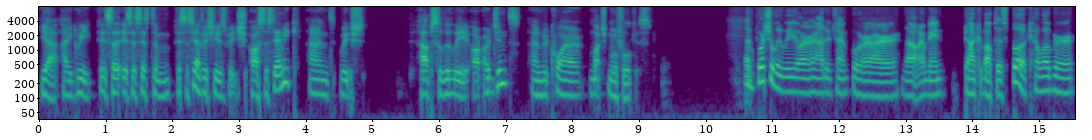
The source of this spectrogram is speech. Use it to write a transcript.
yeah, I agree. It's a it's a system. It's a set of issues which are systemic and which absolutely are urgent and require much more focus. Unfortunately, we are out of time for our our main talk about this book. However,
